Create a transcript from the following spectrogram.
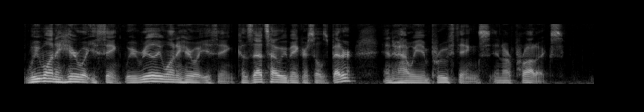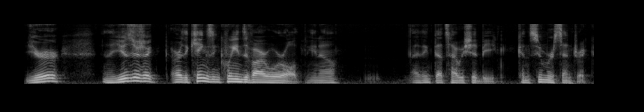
we want to hear what you think we really want to hear what you think because that's how we make ourselves better and how we improve things in our products you're and the users are, are the kings and queens of our world you know i think that's how we should be consumer centric.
